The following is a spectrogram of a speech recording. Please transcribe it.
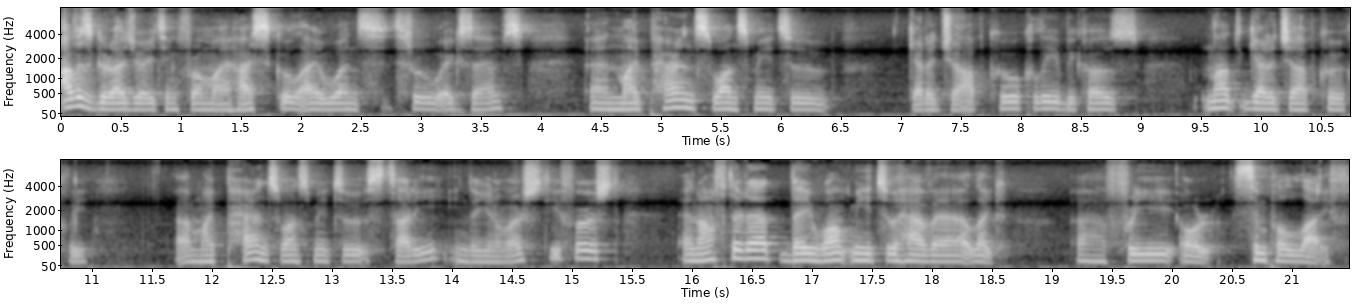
I was graduating from my high school. I went through exams, and my parents wants me to get a job quickly because not get a job quickly. Uh, my parents wants me to study in the university first, and after that they want me to have a like a free or simple life.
